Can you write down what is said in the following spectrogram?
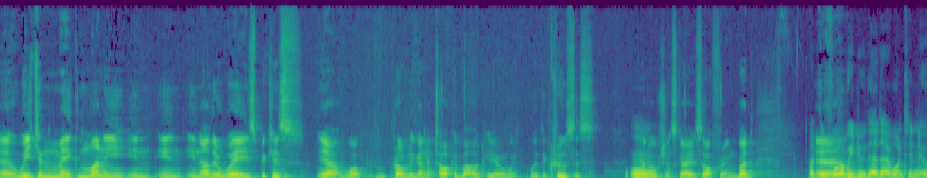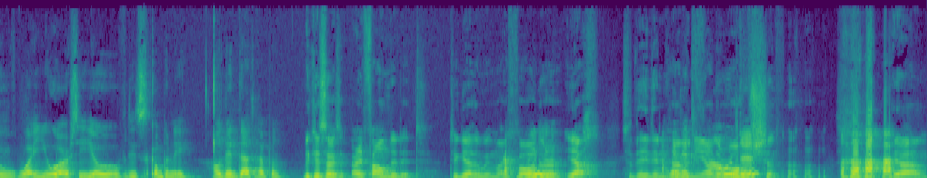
Uh, we can make money in, in, in other ways because yeah, what we're probably going to talk about here with, with the cruises that Ocean Sky is offering, but. But before Uh, we do that, I want to know why you are CEO of this company. How did that happen? Because I, I founded it together with my Ah, father. really? Yeah. So they didn't You have did any other it? option. yeah.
